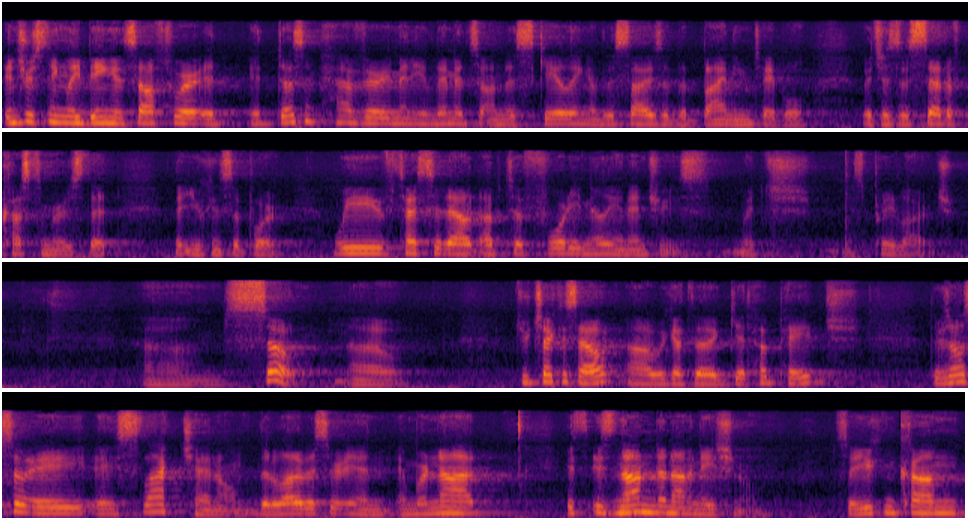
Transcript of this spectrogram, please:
interestingly being in software, it, it doesn't have very many limits on the scaling of the size of the binding table, which is a set of customers that, that you can support. We've tested out up to 40 million entries, which is pretty large. Um, so, uh, do check us out. Uh, we got the GitHub page. There's also a, a Slack channel that a lot of us are in, and we're not, it's, it's non-denominational. So you can come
